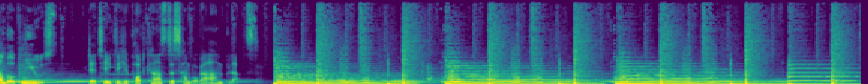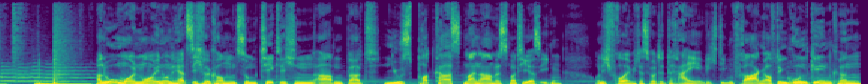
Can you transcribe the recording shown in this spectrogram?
Hamburg News, der tägliche Podcast des Hamburger Abendblatts. Hallo, moin, moin und herzlich willkommen zum täglichen Abendblatt News Podcast. Mein Name ist Matthias Iken und ich freue mich, dass wir heute drei wichtigen Fragen auf den Grund gehen können.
